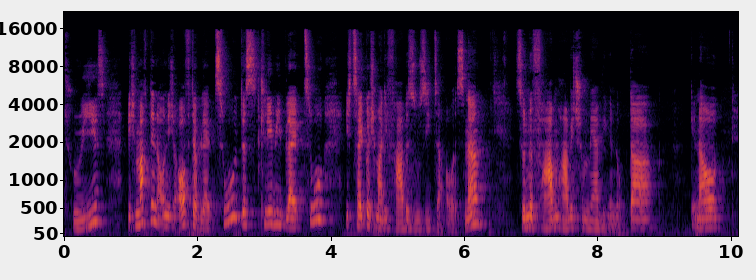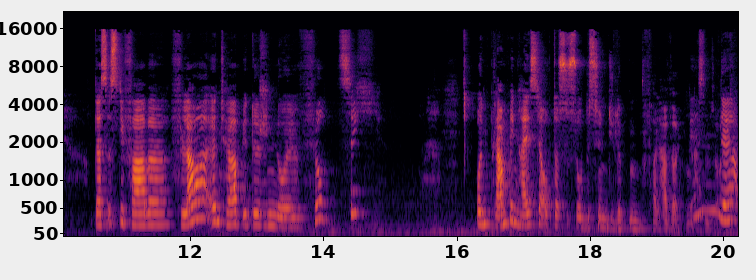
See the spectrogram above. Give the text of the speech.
Trees. Ich mache den auch nicht auf, der bleibt zu. Das Klebi bleibt zu. Ich zeige euch mal die Farbe, so sieht er aus. Ne? So eine Farben habe ich schon mehr wie genug da. Genau. Das ist die Farbe Flower and Herb Edition 040. Und Plumping heißt ja auch, dass es so ein bisschen die Lippen voller wirken lassen soll. In der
